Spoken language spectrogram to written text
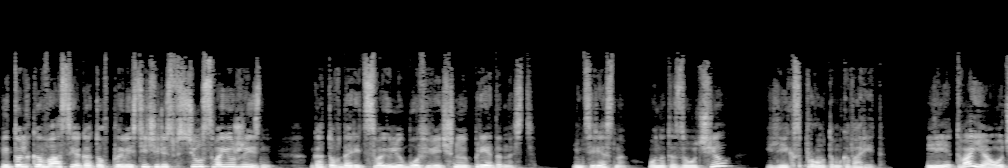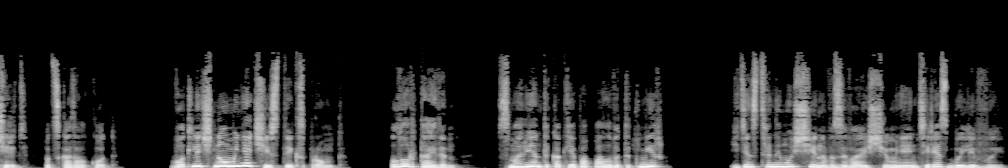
и только вас я готов провести через всю свою жизнь, готов дарить свою любовь и вечную преданность. Интересно, он это заучил или экспромтом говорит? Лия, твоя очередь, подсказал кот. Вот лично у меня чистый экспромт. Лорд Айден, с момента, как я попала в этот мир, единственный мужчина, вызывающий у меня интерес, были вы.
